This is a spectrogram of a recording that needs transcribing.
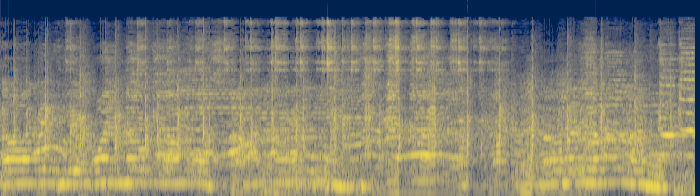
Lord, if you one no I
